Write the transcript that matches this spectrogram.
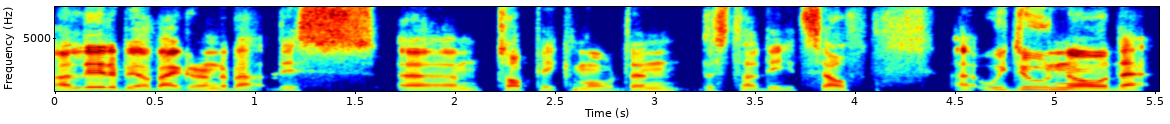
A little bit of background about this um, topic more than the study itself. Uh, we do know that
